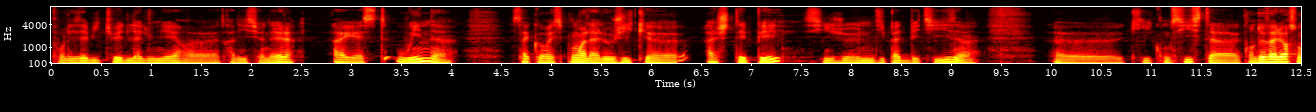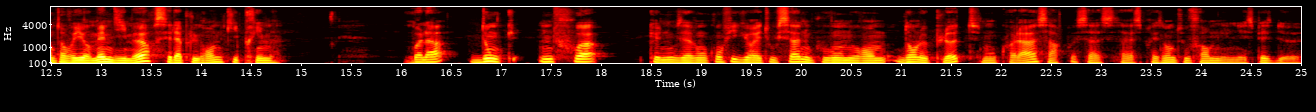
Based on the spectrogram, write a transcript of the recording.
pour les habitués de la lumière traditionnelle. Highest Win, ça correspond à la logique HTP, si je ne dis pas de bêtises, qui consiste à, quand deux valeurs sont envoyées au même dimmer, c'est la plus grande qui prime. Voilà, donc une fois que nous avons configuré tout ça, nous pouvons nous rendre dans le plot. Donc voilà, ça, ça, se présente sous forme d'une espèce de,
